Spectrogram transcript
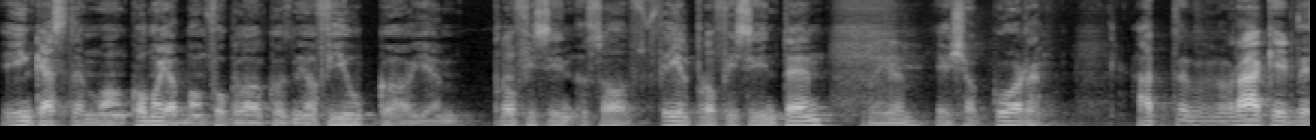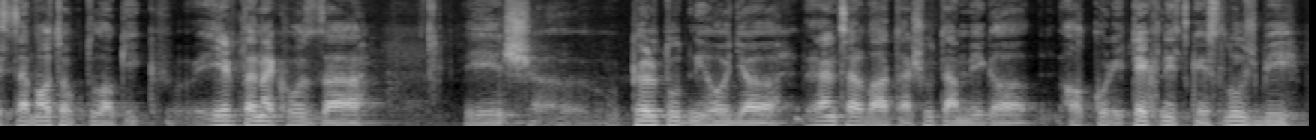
én kezdtem van komolyabban foglalkozni a fiúkkal, ilyen profi szint, szóval fél profi szinten, Igen. és akkor hát rákérdeztem azoktól, akik értenek hozzá, és kell tudni, hogy a rendszerváltás után még a akkori Technické Sluzsbi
